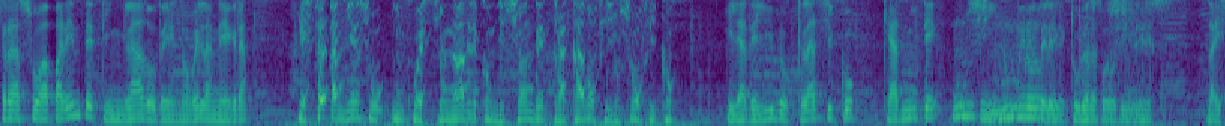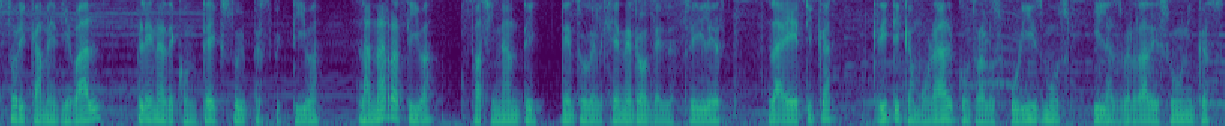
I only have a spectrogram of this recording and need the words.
Tras su aparente tinglado de novela negra, está también su incuestionable condición de tratado filosófico y la del libro clásico que admite un sinnúmero de lecturas posibles. La histórica medieval, plena de contexto y perspectiva, la narrativa, fascinante dentro del género del thriller, la ética, crítica moral contra los purismos y las verdades únicas,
